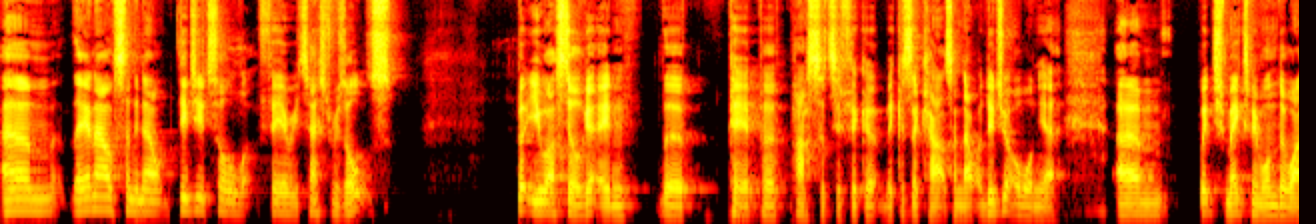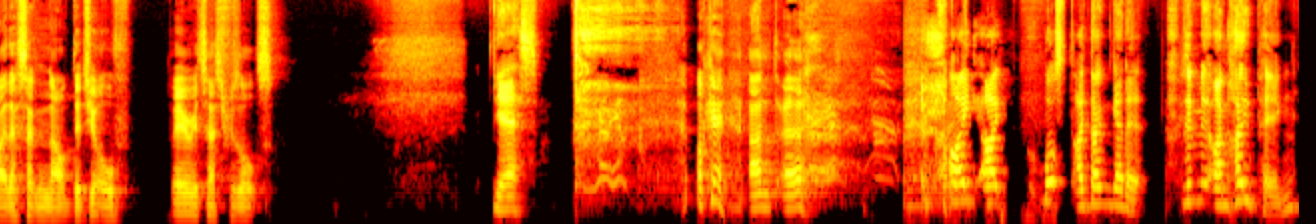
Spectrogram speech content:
Um, they are now sending out digital theory test results, but you are still getting the paper pass certificate because they can't send out a digital one yet. Um, which makes me wonder why they're sending out digital theory test results. Yes. okay, and uh... I, I, what's I don't get it. I'm hoping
